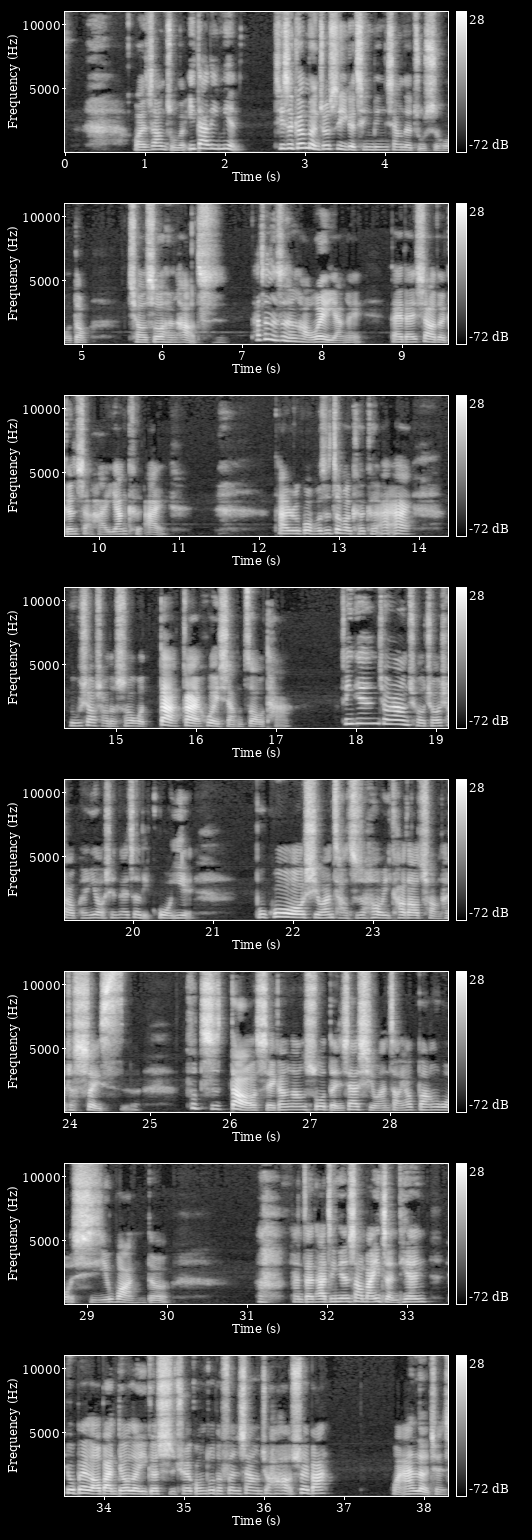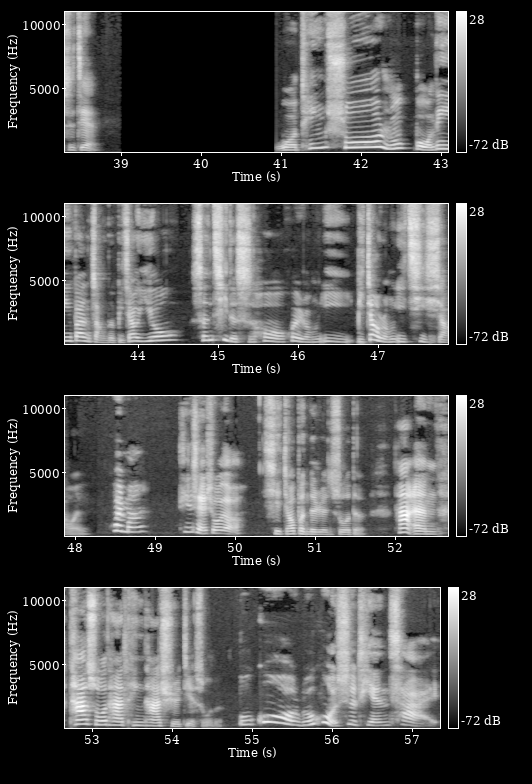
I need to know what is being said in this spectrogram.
晚上煮了意大利面，其实根本就是一个清冰箱的主食活动。球说很好吃，他真的是很好喂养诶，呆呆笑的跟小孩一样可爱。他如果不是这么可可爱爱，卢小小的时候，我大概会想揍他。今天就让球球小朋友先在这里过夜。不过洗完澡之后，一靠到床，他就睡死了。不知道谁刚刚说等一下洗完澡要帮我洗碗的啊！看在他今天上班一整天，又被老板丢了一个死缺工作的份上，就好好睡吧。晚安了，全世界。我听说，如果另一半长得比较优，生气的时候会容易比较容易气消。诶，会吗？听谁说的？写脚本的人说的。他嗯，他说他听他学姐说的。不过，如果是天才，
